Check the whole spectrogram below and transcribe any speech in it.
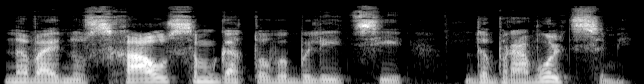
На войну с хаосом готовы были идти добровольцами.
